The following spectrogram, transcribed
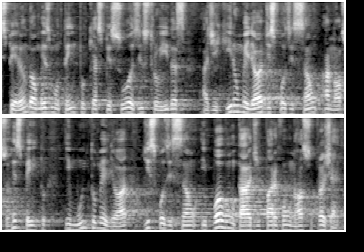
esperando ao mesmo tempo que as pessoas instruídas adquiram melhor disposição a nosso respeito e muito melhor disposição e boa vontade para com o nosso projeto.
